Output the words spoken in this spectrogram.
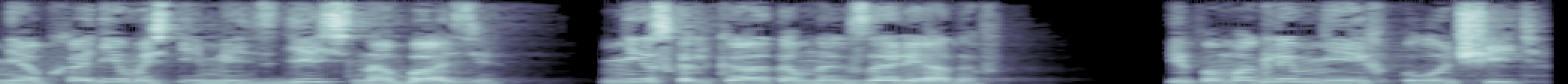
необходимость иметь здесь, на базе, несколько атомных зарядов и помогли мне их получить».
